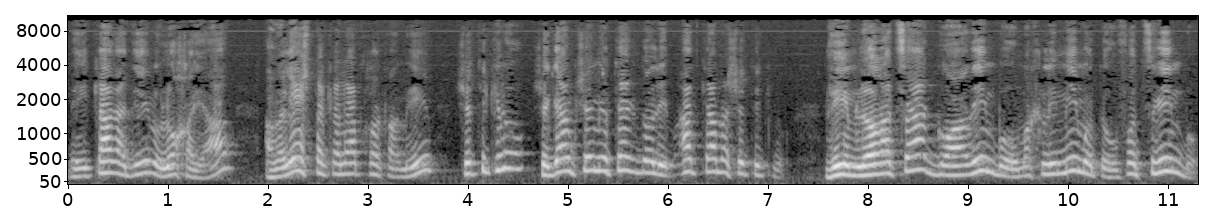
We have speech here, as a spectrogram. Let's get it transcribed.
בעיקר הדין הוא לא חייב, אבל יש תקנת חכמים שתקנו, שגם כשהם יותר גדולים, עד כמה שתקנו. ואם לא רצה, גוערים בו, מחלימים אותו, ופוצרים בו.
